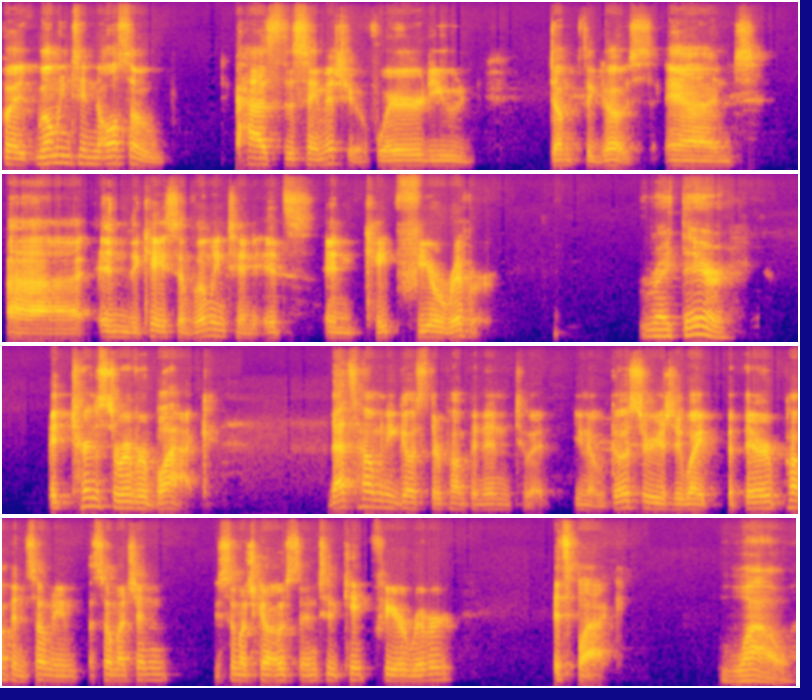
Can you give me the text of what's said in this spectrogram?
but Wilmington also has the same issue of where do you dump the ghosts? And uh, in the case of Wilmington, it's in Cape Fear River. Right there. It turns the river black. That's how many ghosts they're pumping into it. You know, ghosts are usually white, but they're pumping so many, so much in, so much ghosts into Cape Fear River. It's black. Wow.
